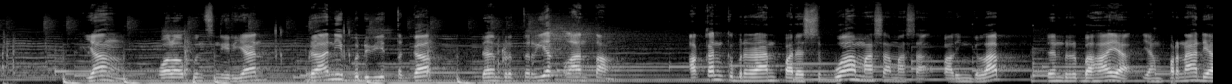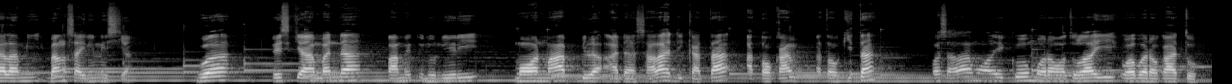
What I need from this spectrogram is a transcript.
yang walaupun sendirian berani berdiri tegak dan berteriak lantang akan kebenaran pada sebuah masa-masa paling gelap dan berbahaya yang pernah dialami bangsa Indonesia. Gua Rizky Amanda pamit undur diri. Mohon maaf bila ada salah di kata atau kami atau kita. Wassalamualaikum warahmatullahi wabarakatuh.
